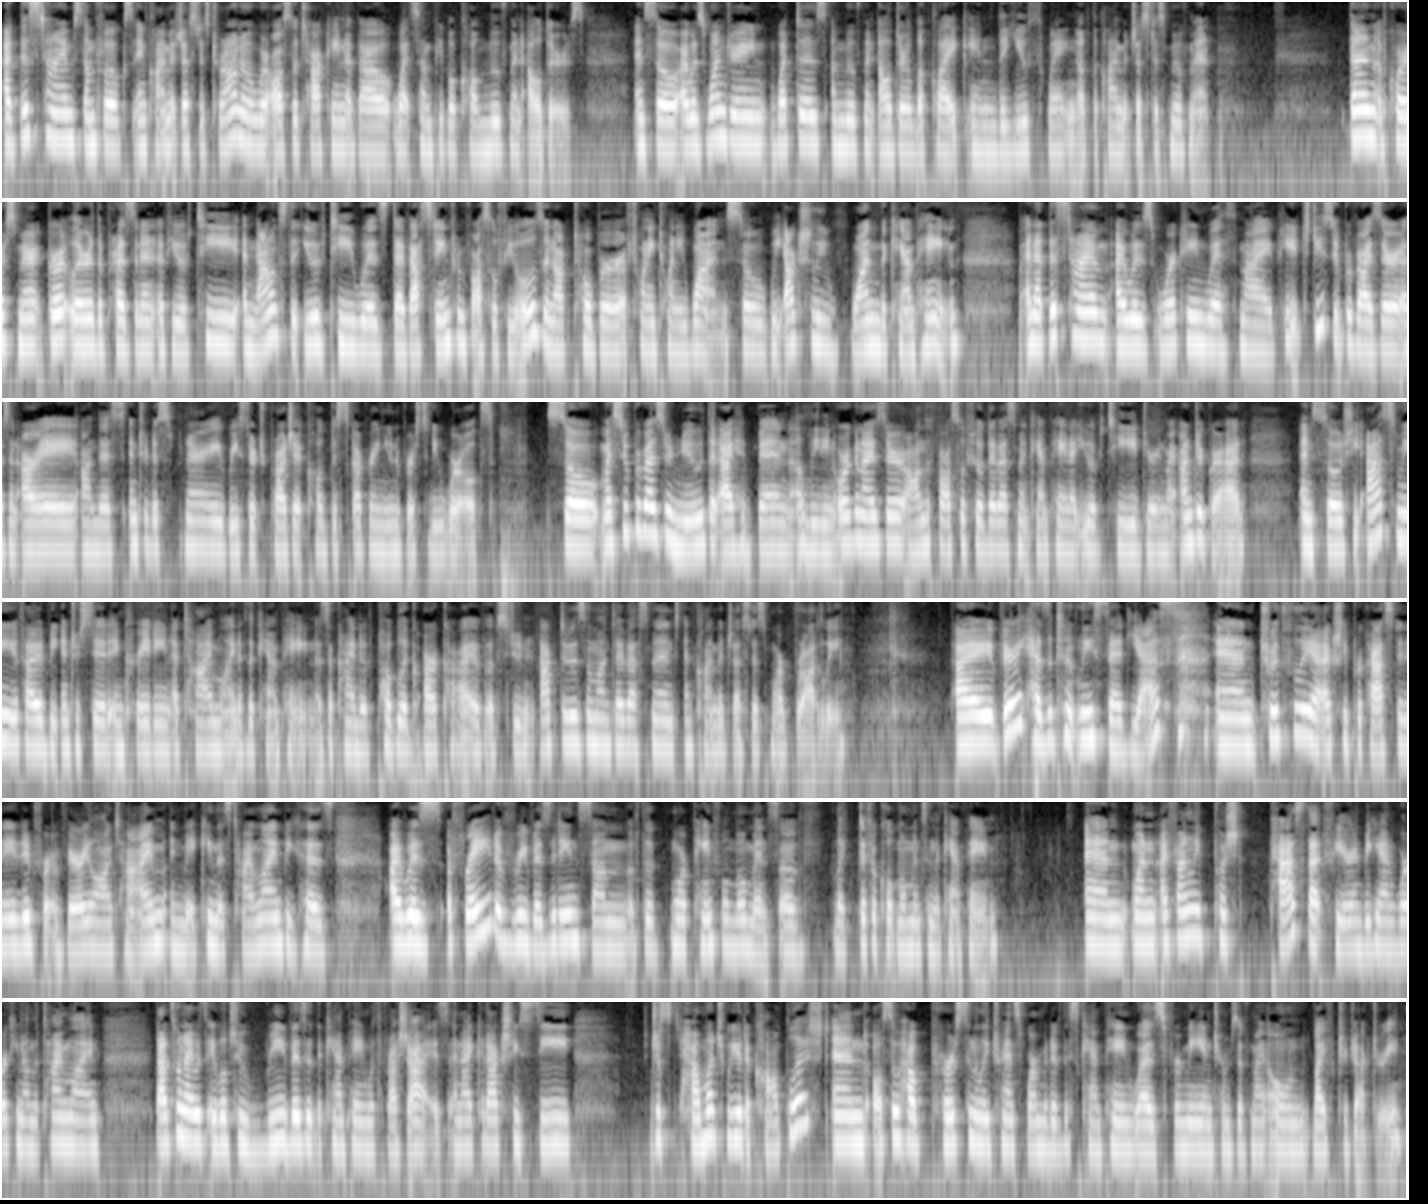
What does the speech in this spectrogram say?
At this time, some folks in Climate Justice Toronto were also talking about what some people call movement elders. And so I was wondering what does a movement elder look like in the youth wing of the climate justice movement? Then, of course, Meric Gertler, the president of U of T, announced that U of T was divesting from fossil fuels in October of 2021. So we actually won the campaign. And at this time, I was working with my PhD supervisor as an RA on this interdisciplinary research project called Discovering University Worlds. So, my supervisor knew that I had been a leading organizer on the fossil fuel divestment campaign at U of T during my undergrad. And so she asked me if I would be interested in creating a timeline of the campaign as a kind of public archive of student activism on divestment and climate justice more broadly. I very hesitantly said yes, and truthfully, I actually procrastinated for a very long time in making this timeline because I was afraid of revisiting some of the more painful moments of like difficult moments in the campaign. And when I finally pushed past that fear and began working on the timeline, that's when I was able to revisit the campaign with fresh eyes and I could actually see just how much we had accomplished and also how personally transformative this campaign was for me in terms of my own life trajectory.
